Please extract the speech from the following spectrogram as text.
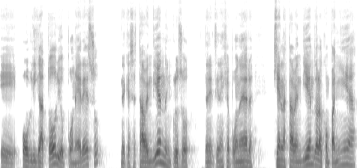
eh, obligatorio poner eso de que se está vendiendo. Incluso tienes que poner quién la está vendiendo, la compañía,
